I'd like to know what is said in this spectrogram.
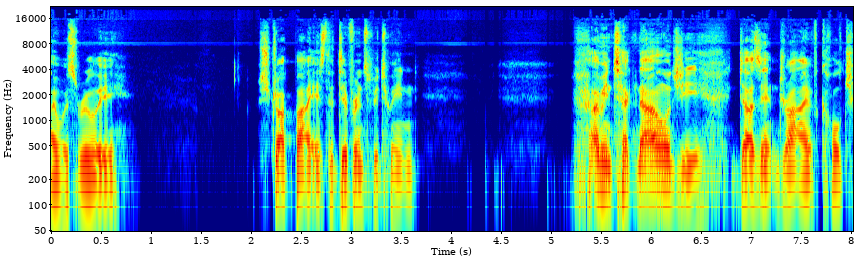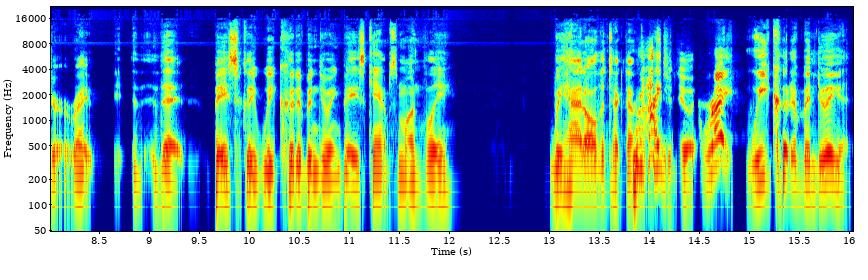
I was really struck by is the difference between I mean, technology doesn't drive culture, right? That basically we could have been doing base camps monthly. We had all the technology right, to do it. Right. We could have been doing it.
